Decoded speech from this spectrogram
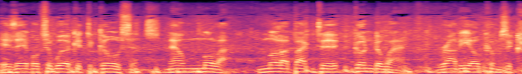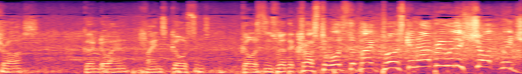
Is able to work it to Gosens. Now Muller. Muller back to Gundogan. Rabiot comes across. Gundogan finds Gosens. Gosens with a cross towards the back post. Gnabry with a shot which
